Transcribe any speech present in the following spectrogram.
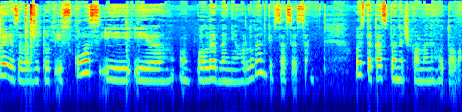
Вив'язала вже тут і скос, і і поглиблення горловинки, все-все-все. Ось така спиночка у мене готова.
